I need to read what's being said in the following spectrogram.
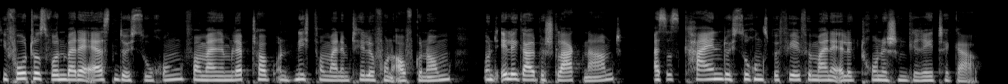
Die Fotos wurden bei der ersten Durchsuchung von meinem Laptop und nicht von meinem Telefon aufgenommen und illegal beschlagnahmt, als es keinen Durchsuchungsbefehl für meine elektronischen Geräte gab.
